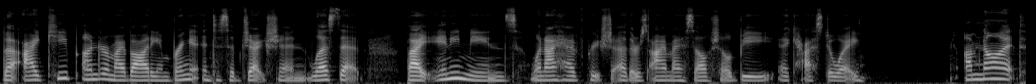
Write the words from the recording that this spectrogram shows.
but I keep under my body and bring it into subjection, lest that by any means, when I have preached to others, I myself shall be a castaway. I'm not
